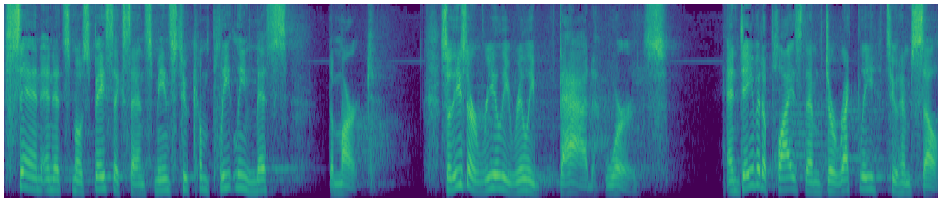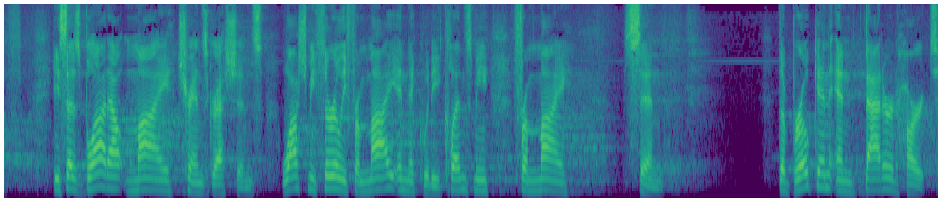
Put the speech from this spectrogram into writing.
Sin, in its most basic sense, means to completely miss the mark. So these are really, really bad words. And David applies them directly to himself. He says, Blot out my transgressions, wash me thoroughly from my iniquity, cleanse me from my sin. The broken and battered heart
